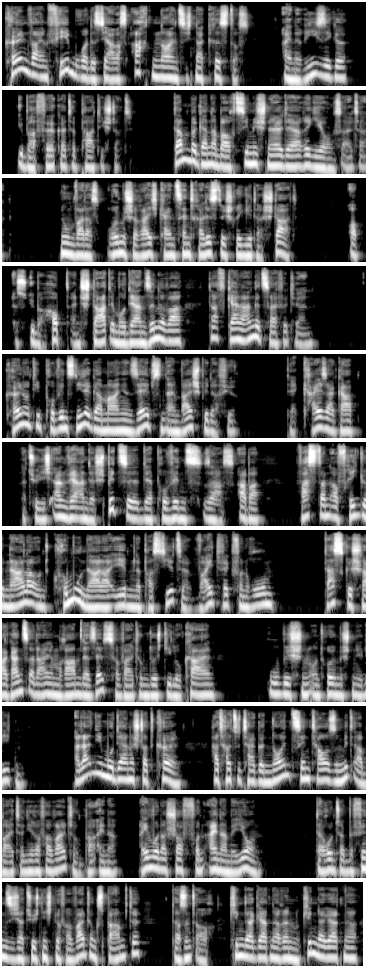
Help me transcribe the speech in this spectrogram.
Köln war im Februar des Jahres 98 nach Christus eine riesige, übervölkerte Partystadt. Dann begann aber auch ziemlich schnell der Regierungsalltag. Nun war das Römische Reich kein zentralistisch regierter Staat. Ob es überhaupt ein Staat im modernen Sinne war, darf gerne angezweifelt werden. Köln und die Provinz Niedergermanien selbst sind ein Beispiel dafür. Der Kaiser gab natürlich an, wer an der Spitze der Provinz saß, aber was dann auf regionaler und kommunaler Ebene passierte, weit weg von Rom, das geschah ganz allein im Rahmen der Selbstverwaltung durch die lokalen, ubischen und römischen Eliten. Allein die moderne Stadt Köln hat heutzutage 19.000 Mitarbeiter in ihrer Verwaltung bei einer Einwohnerschaft von einer Million. Darunter befinden sich natürlich nicht nur Verwaltungsbeamte, da sind auch Kindergärtnerinnen und Kindergärtner,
